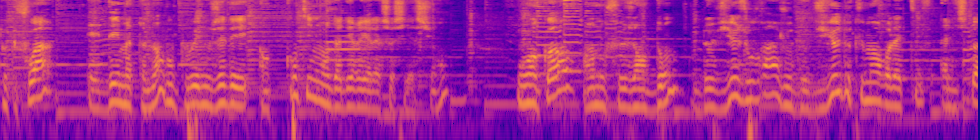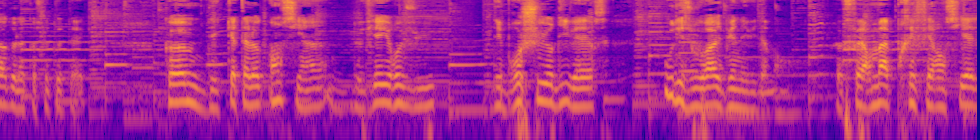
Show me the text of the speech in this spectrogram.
Toutefois, Et dès maintenant, vous pouvez nous aider en continuant d'adhérer à l'association ou encore en nous faisant don de vieux ouvrages ou de vieux documents relatifs à l'histoire de la cosmétothèque, comme des catalogues anciens, de vieilles revues, des brochures diverses ou des ouvrages bien évidemment. Format préférentiel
